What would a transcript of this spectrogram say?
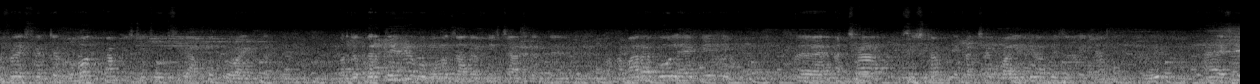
इंफ्रास्ट्रक्चर बहुत कम इंस्टीट्यूट ही आपको प्रोवाइड करते हैं। और जो करते हैं वो बहुत ज़्यादा फ़ीस चार्ज करते हैं। तो हमारा गोल है कि एक अच्छा सिस्टम एक अच्छा क्वालिटी ऑफ़ एजुकेशन ऐसे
